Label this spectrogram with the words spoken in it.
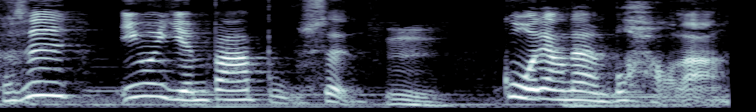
可是因为盐巴补肾。嗯。过量当然不好啦，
